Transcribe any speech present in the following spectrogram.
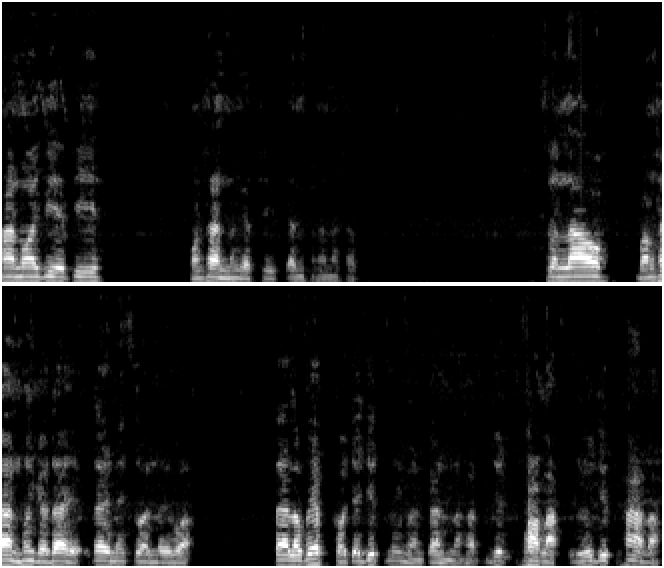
ห้าน้อย VIP บางท่านเพิ่นก็ถือกันนะครับ ส่วนเราวบางท่านเพิ่นก็ได้ได้ในส่วนเลยว่า แต่ละเว็บเขาจะยึดไม่เหมือนกันนะครับ ยึดหกหลักหรือยึดห้าหลัก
